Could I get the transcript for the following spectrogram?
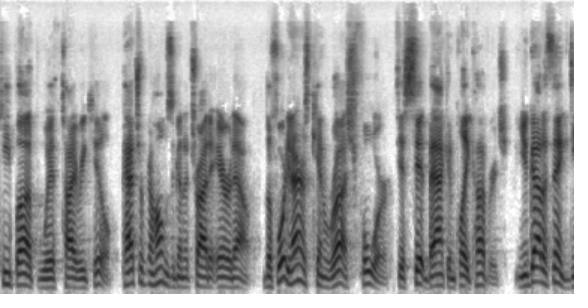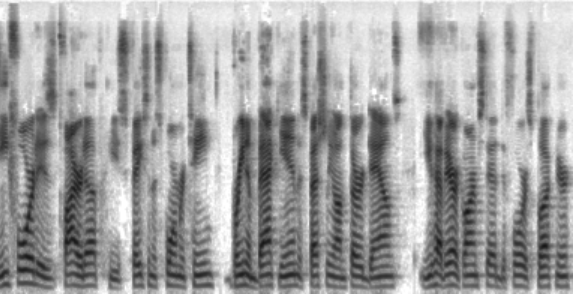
keep up with Tyreek Hill? Patrick Mahomes is going to try to air it out. The 49ers can rush four, just sit back and play coverage. You got to think Dee Ford is fired up. He's facing his former team. Bring him back in, especially on third downs. You have Arik Armstead, DeForest Buckner,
